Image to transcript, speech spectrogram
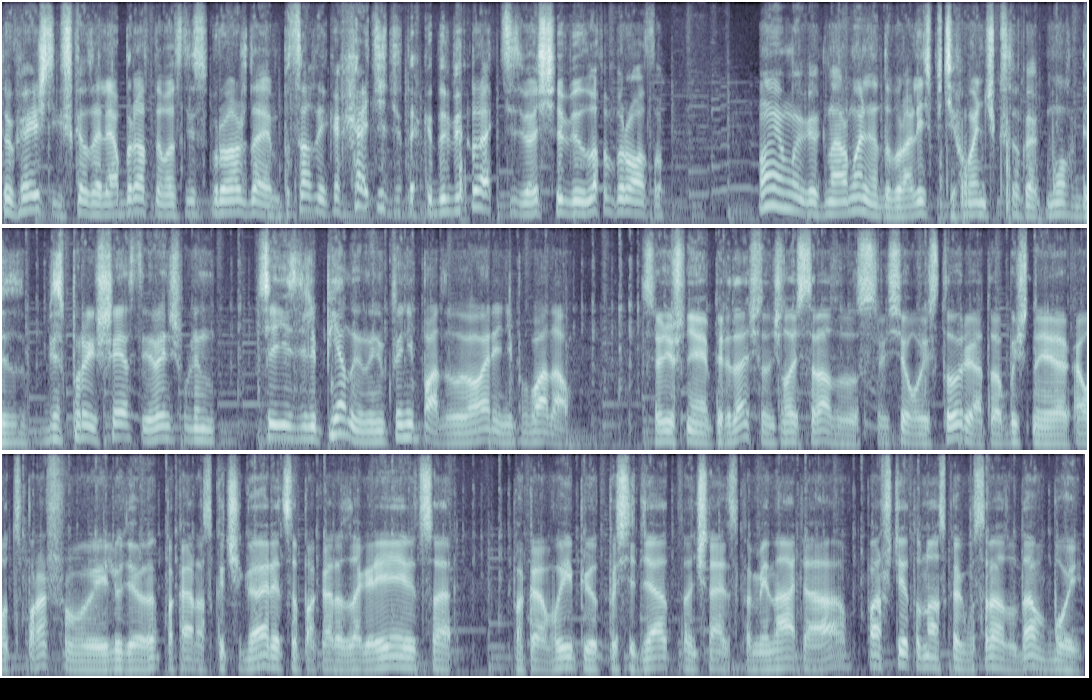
Только гаишники сказали, обратно вас не сопровождаем. Пацаны, как хотите, так и добирайтесь вообще без вопросов. Ну и мы как нормально добрались потихонечку, кто как мог, без, без происшествий. Раньше, блин, все ездили пеной, но никто не падал, в аварии не попадал. Сегодняшняя передача началась сразу с веселой истории, а то обычно я кого-то спрашиваю, и люди пока раскочегарятся, пока разогреются, пока выпьют, посидят, начинают вспоминать, а паштет у нас как бы сразу, да, в бой.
